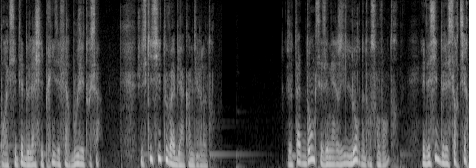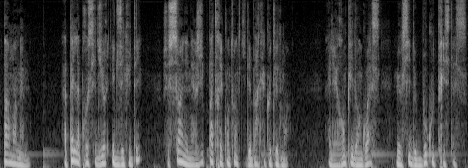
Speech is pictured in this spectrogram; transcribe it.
pour accepter de lâcher prise et faire bouger tout ça. Jusqu'ici tout va bien, comme dirait l'autre. Je tâte donc ces énergies lourdes dans son ventre et décide de les sortir par moi-même. Appelle la procédure exécutée, je sens une énergie pas très contente qui débarque à côté de moi. Elle est remplie d'angoisse, mais aussi de beaucoup de tristesse.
